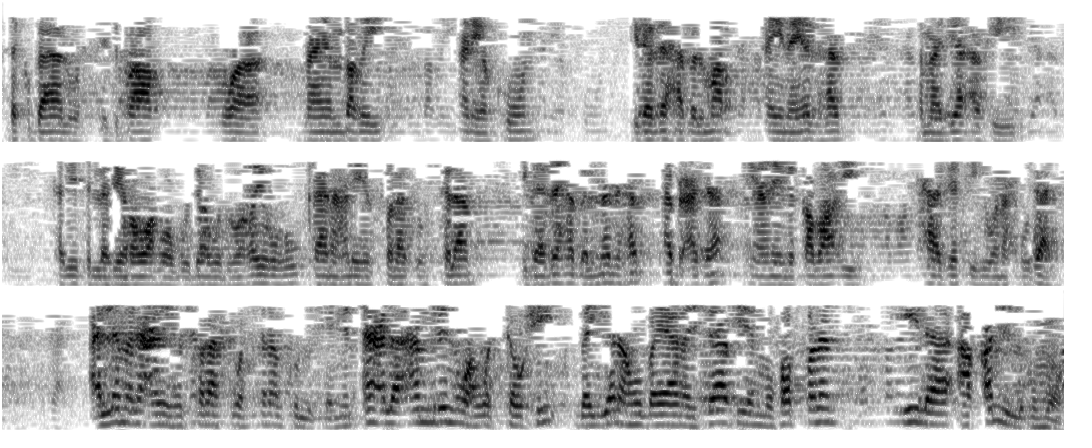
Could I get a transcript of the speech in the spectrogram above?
استقبال واستدبار. وما ينبغي أن يكون إذا ذهب المرء أين يذهب كما جاء في الحديث الذي رواه أبو داود وغيره كان عليه الصلاة والسلام إذا ذهب المذهب أبعد يعني لقضاء حاجته ونحو ذلك. علمنا عليه الصلاة والسلام كل شيء من أعلى أمر وهو التوحيد بينه بيانا شافيا مفصلا إلى أقل الأمور.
